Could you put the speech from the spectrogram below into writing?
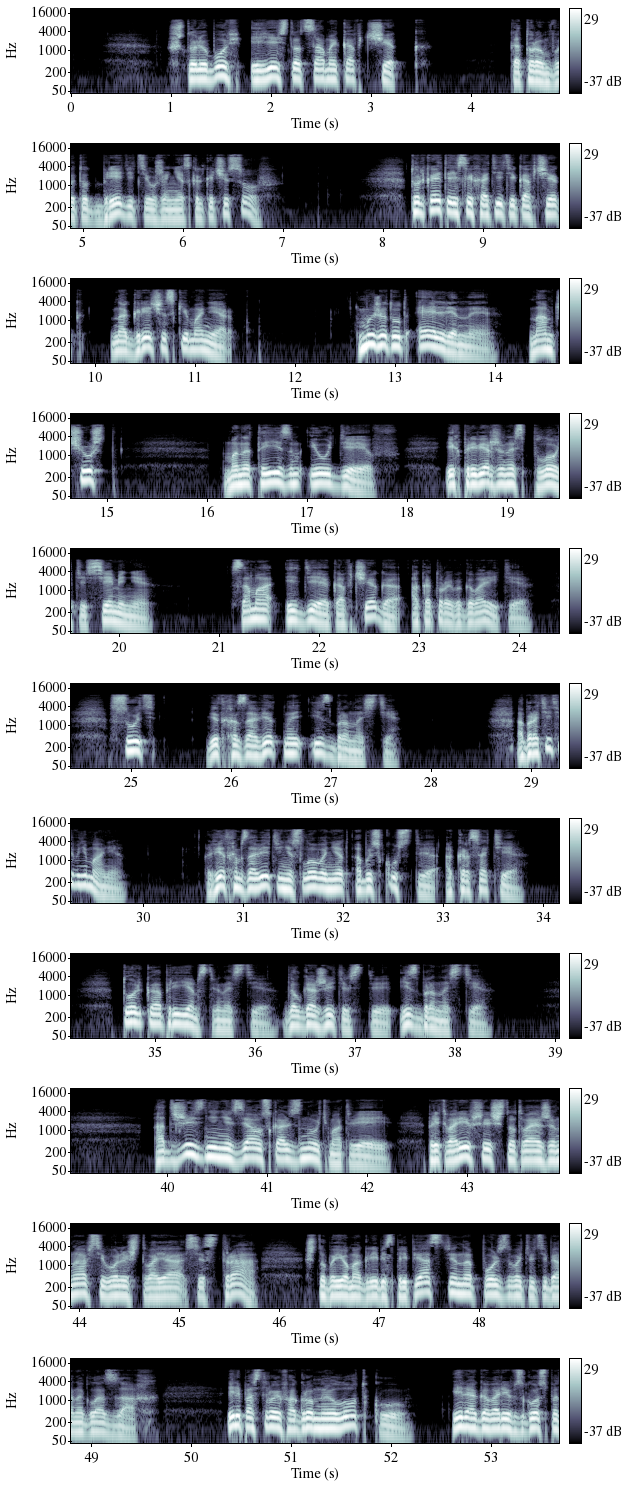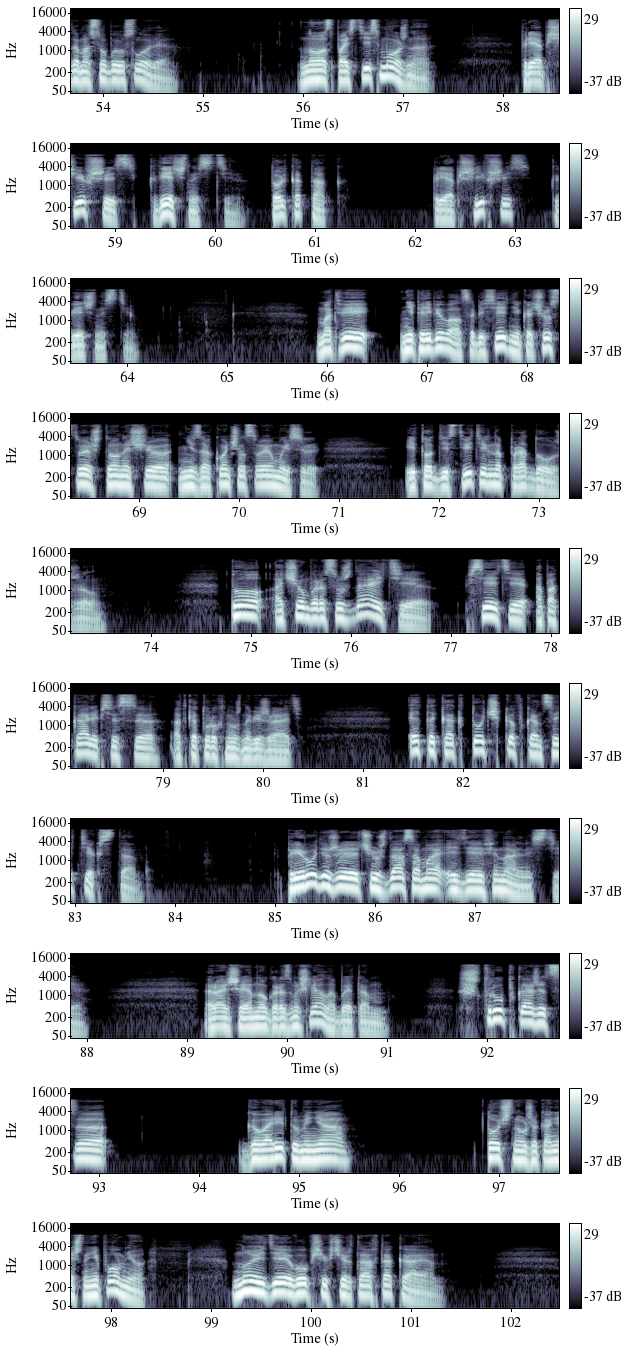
что любовь и есть тот самый ковчег — которым вы тут бредите уже несколько часов. Только это, если хотите, ковчег на греческий манер. Мы же тут эллины, нам чужд монотеизм иудеев, их приверженность плоти, семени. Сама идея ковчега, о которой вы говорите, суть ветхозаветной избранности. Обратите внимание, в Ветхом Завете ни слова нет об искусстве, о красоте. только о преемственности, долгожительстве, избранности. От жизни нельзя ускользнуть, Матвей, притворившись, что твоя жена всего лишь твоя сестра, чтобы ее могли беспрепятственно пользовать у тебя на глазах, или построив огромную лодку, или оговорив с Господом особые условия. Но спастись можно, приобщившись к вечности, только так, приобщившись к вечности. Матвей не перебивал собеседника, чувствуя, что он еще не закончил свою мысль, и тот действительно продолжил. «То, о чем вы рассуждаете, все эти апокалипсисы, от которых нужно бежать, это как точка в конце текста. Природе же чужда сама идея финальности. Раньше я много размышлял об этом. Штруб, кажется, говорит у меня Точно уже, конечно, не помню, но идея в общих чертах такая.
